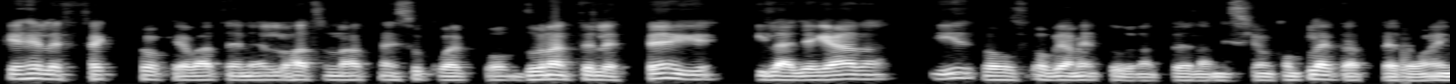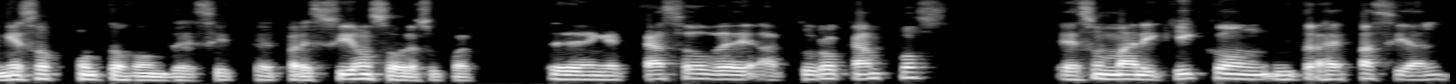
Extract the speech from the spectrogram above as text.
qué es el efecto que va a tener los astronautas en su cuerpo durante el despegue y la llegada y obviamente durante la misión completa, pero en esos puntos donde existe presión sobre su cuerpo. En el caso de Arturo Campos, es un maniquí con un traje espacial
